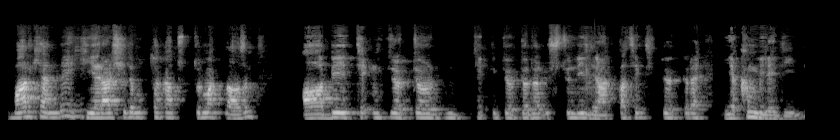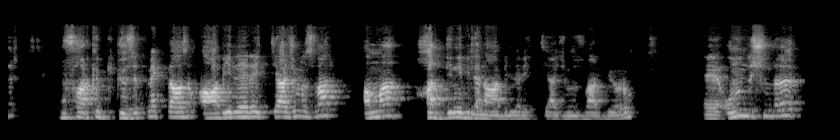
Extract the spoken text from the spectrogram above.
varken de hiyerarşide mutlaka tutturmak lazım. Abi teknik direktör teknik direktörden üstün değildir. Hatta teknik direktöre yakın bile değildir. Bu farkı gözetmek lazım. Abilere ihtiyacımız var ama haddini bilen abilere ihtiyacımız var diyorum. Ee, onun dışında da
